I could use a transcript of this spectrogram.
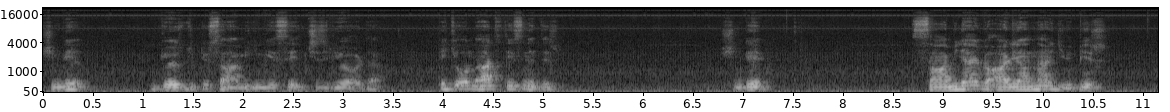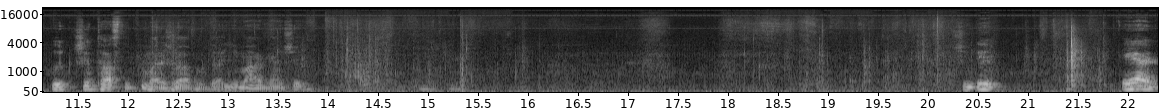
Şimdi gözlüklü Sami imgesi çiziliyor orada. Peki onun antitezi nedir? Şimdi Samiler ve Aryanlar gibi bir ırkçı tasnif mi var acaba burada ima edilen şey? Şimdi eğer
